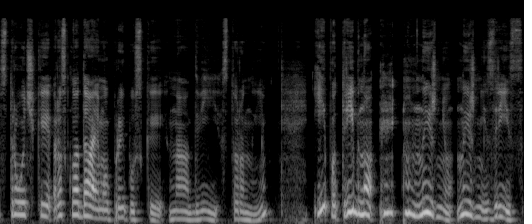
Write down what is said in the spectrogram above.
строчки, розкладаємо припуски на дві сторони. І потрібно нижню, нижній зріз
